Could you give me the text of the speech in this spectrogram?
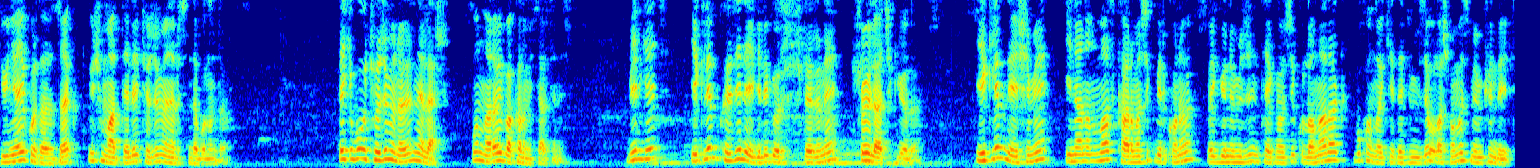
dünyayı kurtaracak 3 maddeli çözüm önerisinde bulundu. Peki bu çözüm önerileri neler? Bunlara bir bakalım isterseniz. Bill Gates iklim kriziyle ilgili görüşlerini şöyle açıklıyordu. İklim değişimi inanılmaz karmaşık bir konu ve günümüzün teknoloji kullanarak bu konudaki hedefimize ulaşmamız mümkün değil.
